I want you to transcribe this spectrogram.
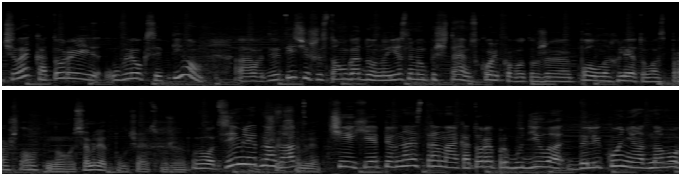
человек, который увлекся пивом в 2006 году. Но если мы посчитаем, сколько вот уже полных лет у вас прошло? Ну, 7 лет получается уже. Вот, 7 лет назад лет. Чехия, пивная страна, которая пробудила далеко не одного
